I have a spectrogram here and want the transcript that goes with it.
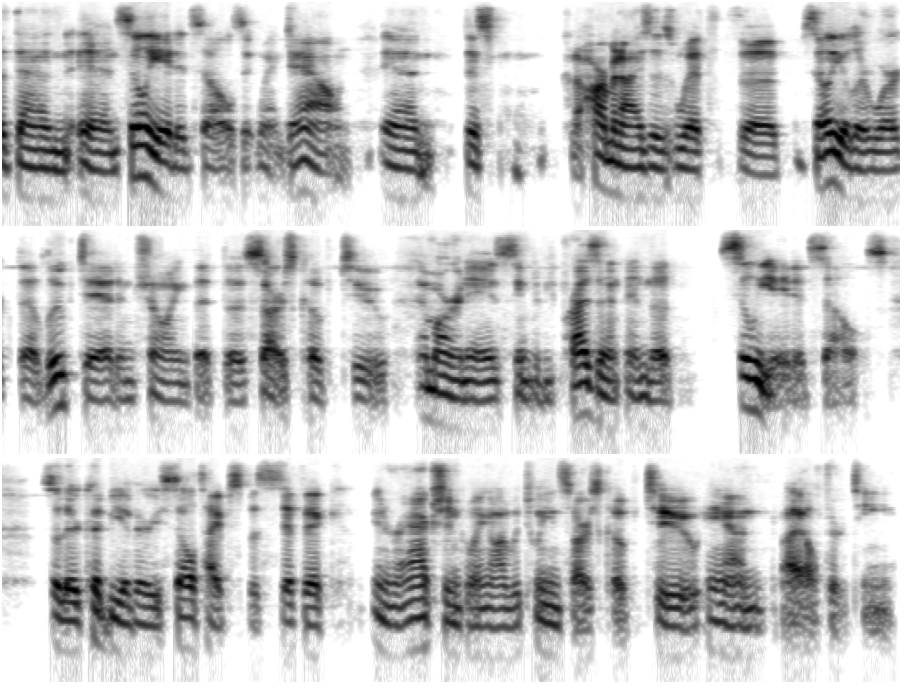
but then in ciliated cells, it went down. And this kind of harmonizes with the cellular work that Luke did in showing that the SARS-CoV-2 mRNAs seem to be present in the ciliated cells. So there could be a very cell type specific interaction going on between SARS-CoV-2 and IL-13.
